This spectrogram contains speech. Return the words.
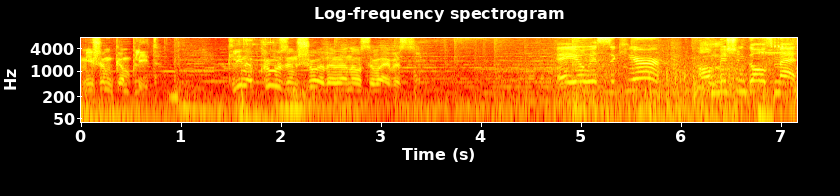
Mission complete. Clean up crews, ensure there are no survivors. AO is secure. All mission goals met.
